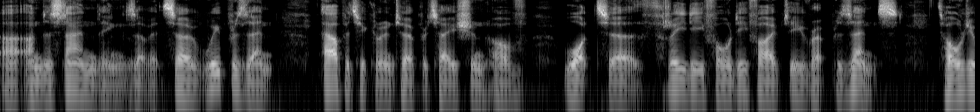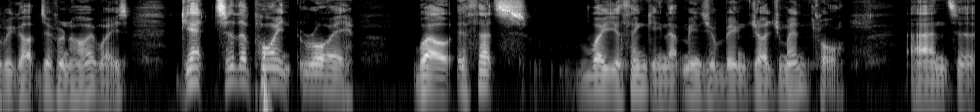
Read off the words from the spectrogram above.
uh, understandings of it. So we present our particular interpretation of what uh, 3D, 4D, 5D represents. Told you we got different highways. Get to the point, Roy. Well, if that's where you're thinking, that means you're being judgmental. And uh,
